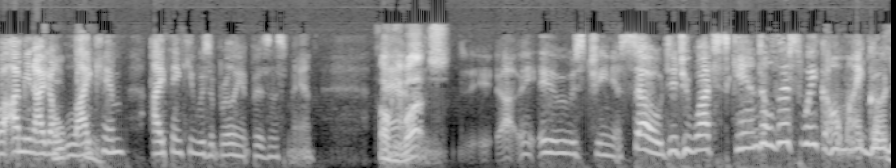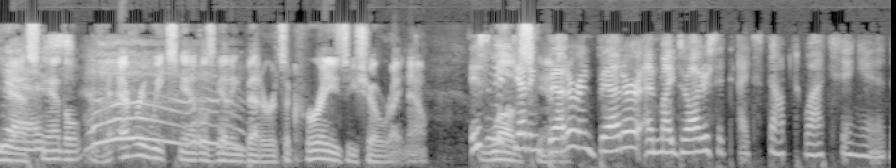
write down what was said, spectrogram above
Well, I mean, I don't Okay. like him. I think he was a brilliant businessman. Oh, he was. Uh, he was genius. So, did you watch Scandal this week? Oh my goodness! Yeah, Scandal. Every week, Scandal's getting better. It's a crazy show right now. Isn't Love it getting Scandal. better and better? And my daughter said, I stopped watching it.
